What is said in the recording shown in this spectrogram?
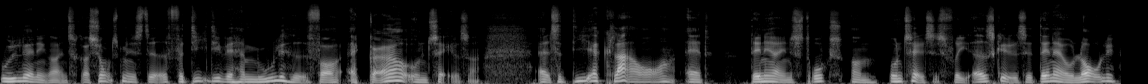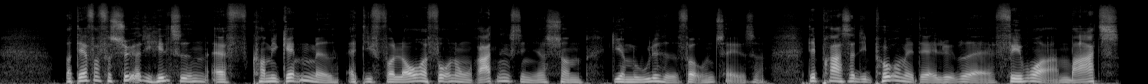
Udlænding- og Integrationsministeriet, fordi de vil have mulighed for at gøre undtagelser. Altså, de er klar over, at den her instruks om undtagelsesfri adskillelse, den er ulovlig, og derfor forsøger de hele tiden at komme igennem med, at de får lov at få nogle retningslinjer, som giver mulighed for undtagelser. Det presser de på med der i løbet af februar og marts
